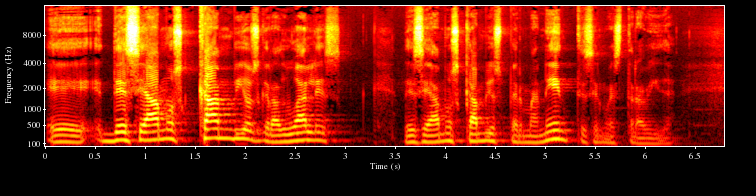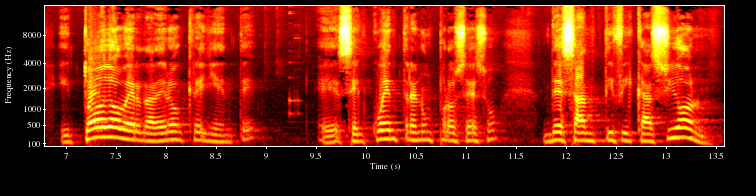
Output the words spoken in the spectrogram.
eh, deseamos cambios graduales, deseamos cambios permanentes en nuestra vida. Y todo verdadero creyente eh, se encuentra en un proceso de santificación.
